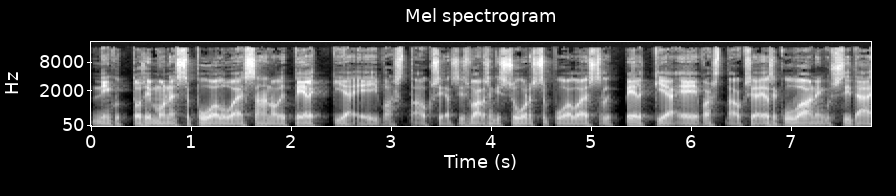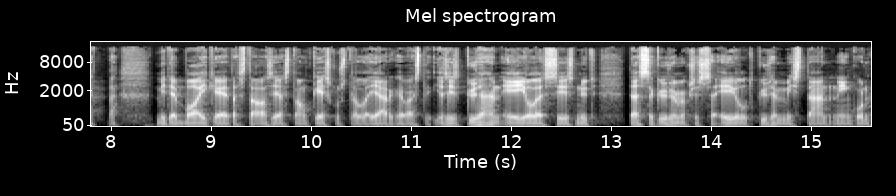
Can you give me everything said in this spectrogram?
niin kuin tosi monessa puolueessahan oli pelkkiä ei-vastauksia. Siis varsinkin suuressa puolueessa oli pelkkiä ei-vastauksia. Ja se kuvaa niin kuin sitä, että miten vaikea tästä asiasta on keskustella järkevästi. Ja siis kysehän ei ole siis nyt, tässä kysymyksessä ei ollut kyse mistään niin kuin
